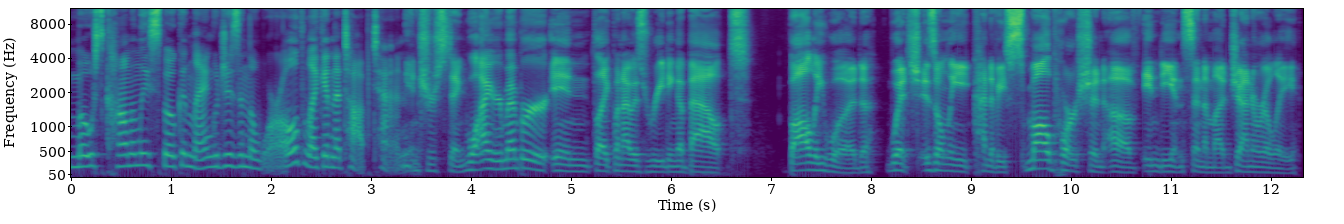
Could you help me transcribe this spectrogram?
most commonly spoken languages in the world, like in the top 10. Interesting. Well, I remember in like when I was reading about Bollywood, which is only kind of a small portion of Indian cinema generally,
